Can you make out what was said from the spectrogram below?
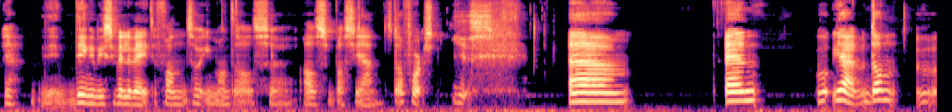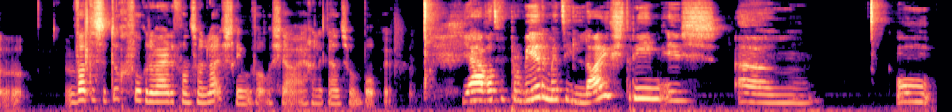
ja, die- dingen die ze willen weten van zo iemand als, eh als Bastiaan Staphorst. Yes. Ehm, en ja, dan, wat is de toegevoegde waarde van zo'n livestream volgens jou eigenlijk aan zo'n pop-up? Ja, wat we proberen met die livestream is ehm, om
